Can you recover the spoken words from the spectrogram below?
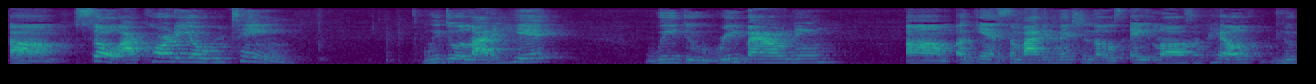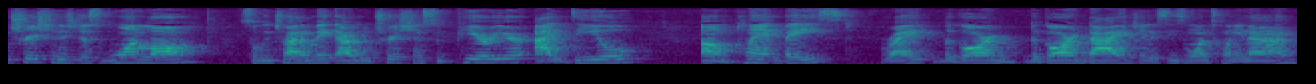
Um, so our cardio routine, we do a lot of HIIT. We do rebounding. Um, again, somebody mentioned those eight laws of health. Nutrition is just one law. So we try to make our nutrition superior, ideal, um, plant based, right? The garden, the garden diet, Genesis 129.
